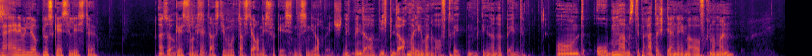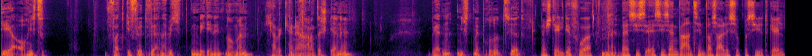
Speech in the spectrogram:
Nein, eine Million plus Gästeliste. Also, Gästeliste okay. darfst, du, darfst du auch nicht vergessen. Das sind ja auch Menschen. Ich bin da auch, ich bin da auch mal irgendwann auftreten mit irgendeiner Band. Und oben haben es die Pratersterne immer aufgenommen, die ja auch nicht fortgeführt werden, habe ich den Medien entnommen. Ich habe keine die Ahnung. Pratersterne werden nicht mehr produziert. Na, stell dir vor, na, es, ist, es ist ein Wahnsinn, was alles so passiert, gell?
